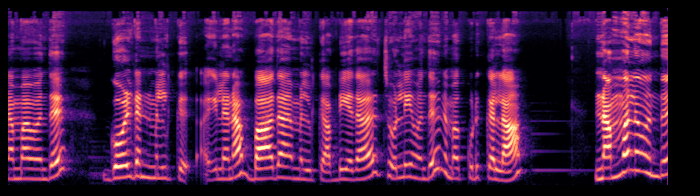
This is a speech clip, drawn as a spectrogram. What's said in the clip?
நம்ம வந்து கோல்டன் மில்க்கு இல்லைனா பாதாம் மில்க் அப்படி ஏதாவது சொல்லி வந்து நம்ம கொடுக்கலாம். நம்மளும் வந்து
